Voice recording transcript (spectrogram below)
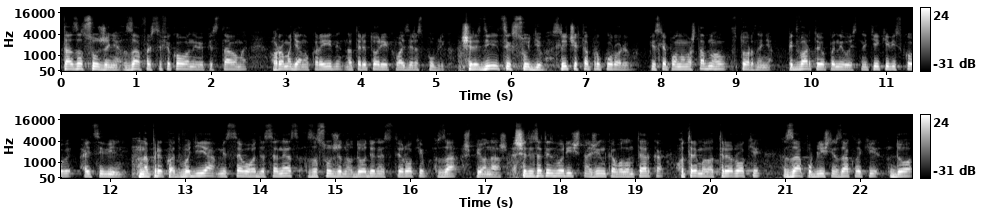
та засудження за фальсифікованими підставами громадян України на території квазіреспублік. Через дії цих суддів, слідчих та прокурорів після повномасштабного вторгнення під вартою опинились не тільки військові, а й цивільні. Наприклад, водія місцевого ДСНС засуджено до 11 років за шпіонаж. 62-річна жінка-волонтерка отримала 3 роки за публічні заклики до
